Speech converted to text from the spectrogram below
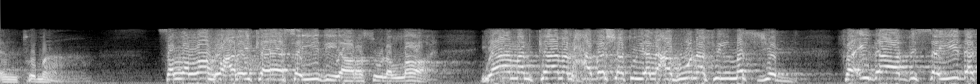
أنتما. صلى الله عليك يا سيدي يا رسول الله. يا من كان الحبشة يلعبون في المسجد فإذا بالسيدة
